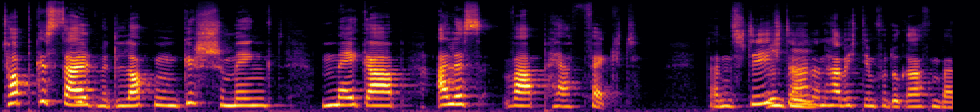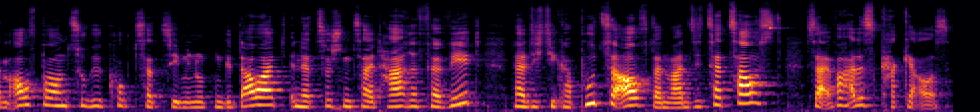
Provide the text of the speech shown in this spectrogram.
top gestylt, mit Locken, geschminkt, Make-up, alles war perfekt. Dann stehe ich da, dann habe ich dem Fotografen beim Aufbauen zugeguckt, es hat zehn Minuten gedauert, in der Zwischenzeit Haare verweht, dann hatte ich die Kapuze auf, dann waren sie zerzaust, sah einfach alles kacke aus.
